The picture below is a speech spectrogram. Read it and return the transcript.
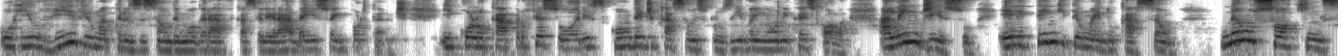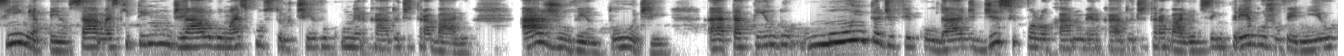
o Rio vive uma transição demográfica acelerada, e isso é importante. E colocar professores com dedicação exclusiva em única escola. Além disso, ele tem que ter uma educação não só que ensine a pensar, mas que tenha um diálogo mais construtivo com o mercado de trabalho. A juventude está ah, tendo muita dificuldade de se colocar no mercado de trabalho. O desemprego juvenil,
